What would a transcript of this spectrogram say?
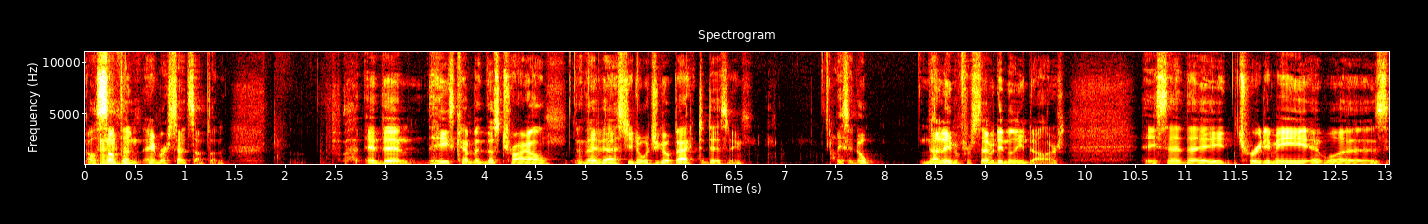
Oh, Mhm. something Amber said something, and then he's come in this trial, and they've asked, you know, would you go back to Disney? He said, nope, not even for seventy million dollars. He said they treated me. It was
